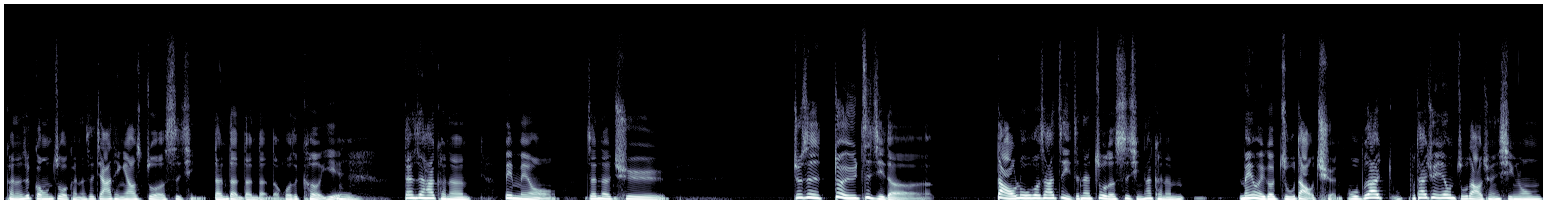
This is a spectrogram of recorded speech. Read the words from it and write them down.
可能是工作，可能是家庭要做的事情，等等等等的，或是课业。嗯但是他可能并没有真的去，就是对于自己的道路，或是他自己正在做的事情，他可能没有一个主导权。我不太不太确定用主导权形容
